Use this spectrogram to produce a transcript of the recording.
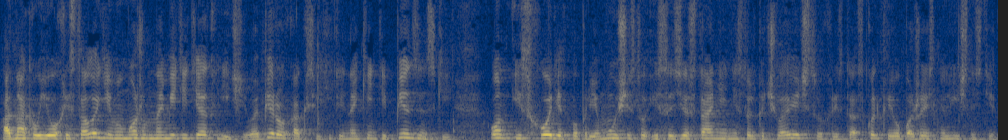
Однако в его христологии мы можем наметить и отличия. Во-первых, как святитель Иннокентий Пензенский, он исходит по преимуществу из созерцания не столько человечества Христа, сколько его божественной личности,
